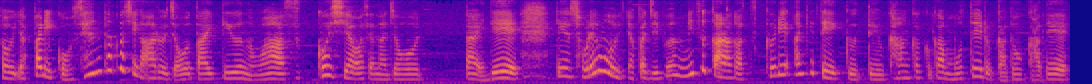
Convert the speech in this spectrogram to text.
そうやっぱりこう選択肢がある状態っていうのはすっごい幸せな状態ででそれをやっぱ自分自らが作り上げていくっていう感覚が持てるかどうかで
